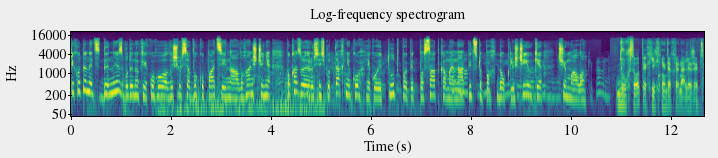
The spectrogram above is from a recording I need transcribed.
Піхотинець Денис, будинок якого лишився в окупації на Луганщині, показує російську техніку, якої тут, попід посадками на підступах до Кліщіївки, чимало. двухсотых их не до хрена лежит.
